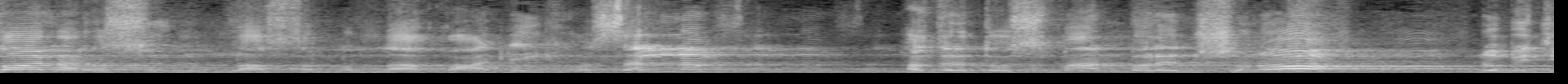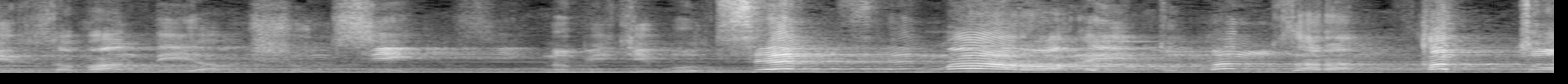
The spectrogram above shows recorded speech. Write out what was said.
ক্বালা রাসূলুল্লাহ সাল্লাল্লাহু আলাইহি ওয়াসাল্লাম। হযরত ওসমান বলেন, শোনো, নবীজির জবান দিয়ে আমি শুনছি। নবীজি বলছেন, মা রাআইতু মানজারান কাত্তু।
